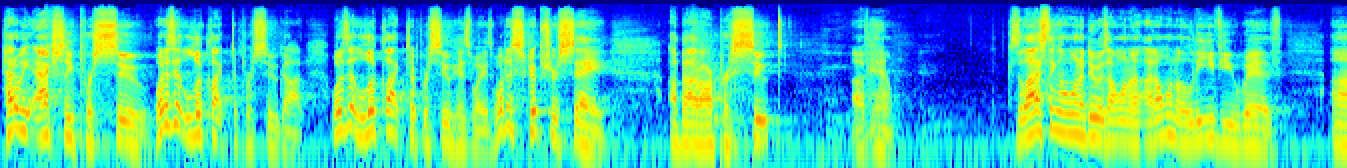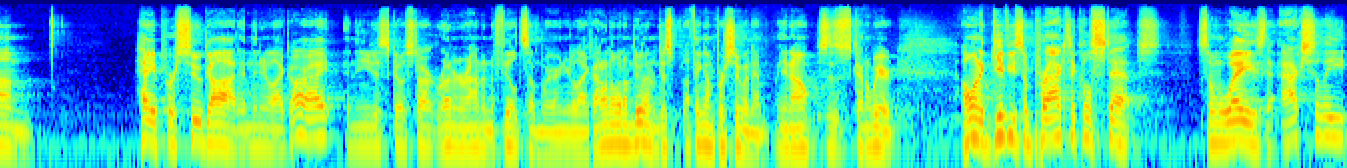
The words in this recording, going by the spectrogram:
How do we actually pursue? What does it look like to pursue God? What does it look like to pursue His ways? What does Scripture say about our pursuit of Him? Because the last thing I want to do is I want to I don't want to leave you with, um, hey, pursue God, and then you're like, all right, and then you just go start running around in a field somewhere, and you're like, I don't know what I'm doing. I'm just I think I'm pursuing Him. You know, this is kind of weird. I want to give you some practical steps, some ways to actually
